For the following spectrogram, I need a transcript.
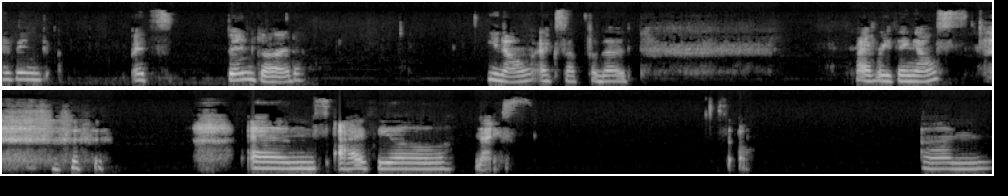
I think it's been good, you know, except for the everything else. and I feel nice. So, um,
